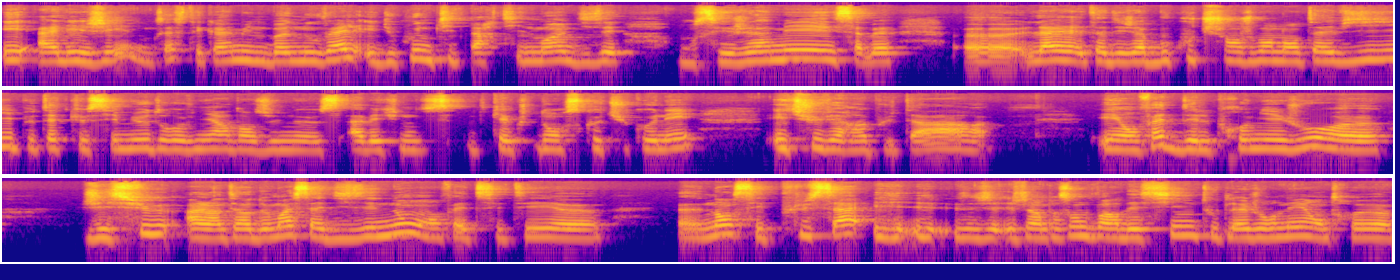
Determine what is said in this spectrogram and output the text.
et allégé. Donc ça, c'était quand même une bonne nouvelle. Et du coup, une petite partie de moi me disait, on sait jamais. Ça va, euh, là, tu as déjà beaucoup de changements dans ta vie. Peut-être que c'est mieux de revenir dans une, avec une, dans ce que tu connais et tu verras plus tard. Et en fait, dès le premier jour, j'ai su à l'intérieur de moi, ça disait non. En fait, c'était euh, non, c'est plus ça. Et j'ai l'impression de voir des signes toute la journée entre euh,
